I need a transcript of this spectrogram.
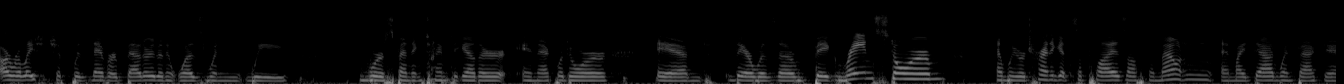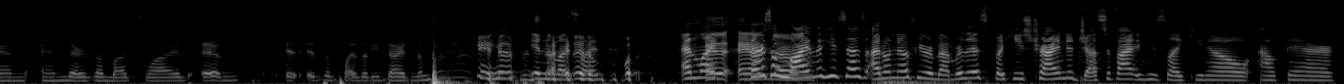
our relationship was never better than it was when we were spending time together in Ecuador, and there was a big rainstorm. And we were trying to get supplies off the mountain, and my dad went back in, and there's a mudslide, and it, it's implied that he died in the In- in the died mudslide. mu- And like, And- there's a line um, that he says. I don't know if you remember this, but he's trying to justify it. And he's like, you know, out there,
